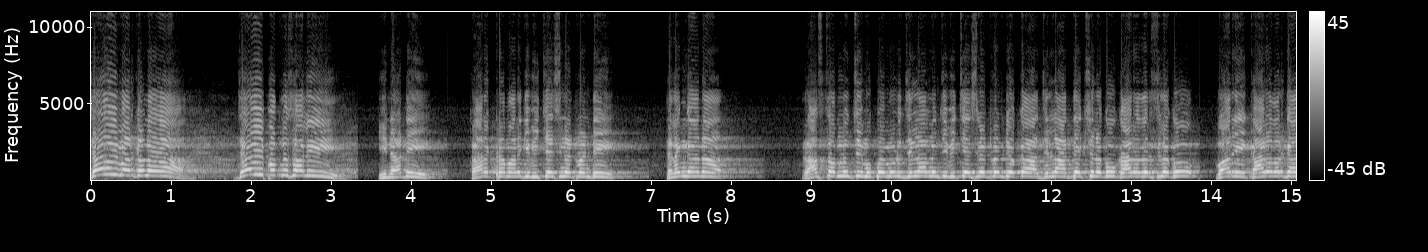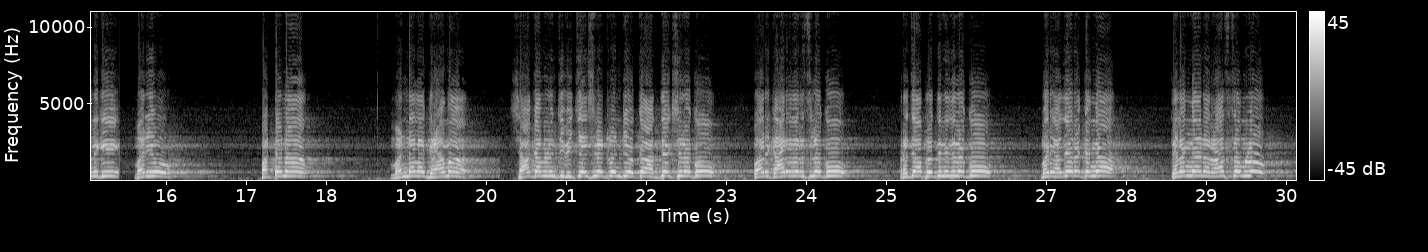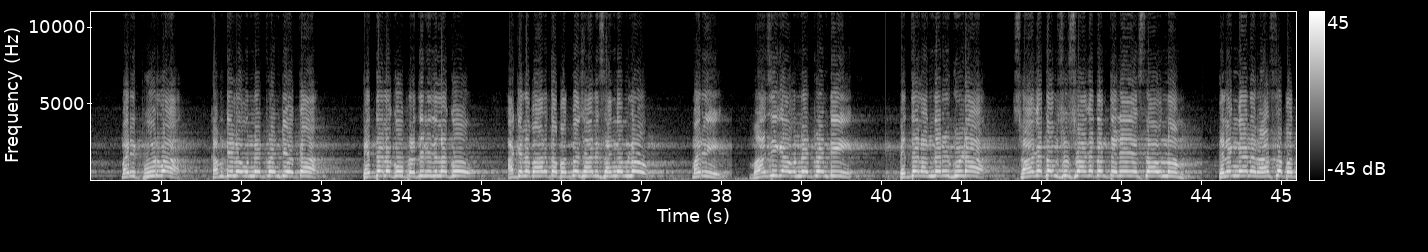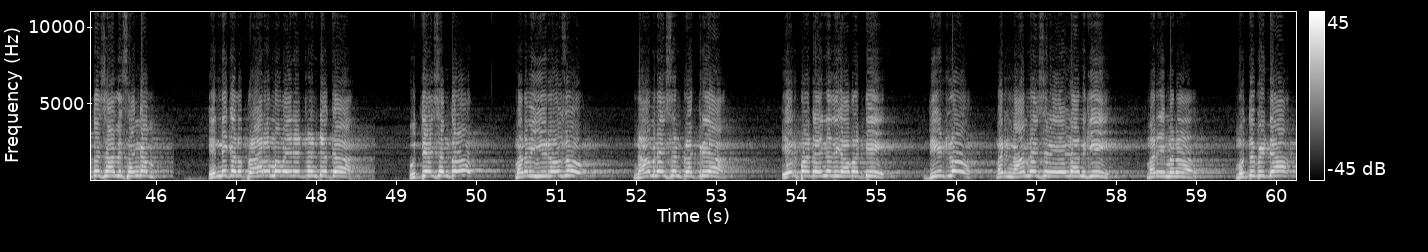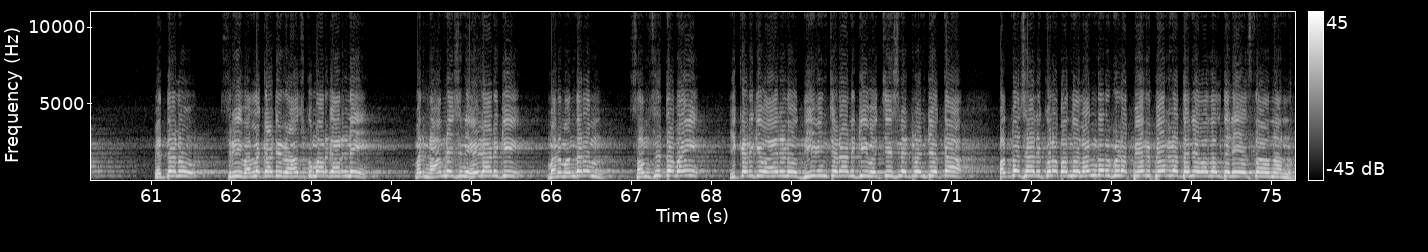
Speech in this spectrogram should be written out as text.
జై మార్కండయ్య జై పద్మశాలి! ఈనాటి కార్యక్రమానికి విచ్చేసినటువంటి తెలంగాణ రాష్ట్రం నుంచి ముప్పై మూడు జిల్లాల నుంచి విచ్చేసినటువంటి యొక్క జిల్లా అధ్యక్షులకు కార్యదర్శులకు వారి కార్యవర్గానికి మరియు పట్టణ మండల గ్రామ శాఖల నుంచి విచ్చేసినటువంటి యొక్క అధ్యక్షులకు వారి కార్యదర్శులకు ప్రజాప్రతినిధులకు మరి అదే రకంగా తెలంగాణ రాష్ట్రంలో మరి పూర్వ కమిటీలో ఉన్నటువంటి యొక్క పెద్దలకు ప్రతినిధులకు అఖిల భారత పద్మశాలి సంఘంలో మరి మాజీగా ఉన్నటువంటి పెద్దలందరూ కూడా స్వాగతం సుస్వాగతం తెలియజేస్తా ఉన్నాం. తెలంగాణ రాష్ట్ర పద్మశాలి సంఘం ఎన్నికలు ప్రారంభమైనటువంటి యొక్క ఉద్దేశంతో మనం ఈరోజు నామినేషన్ ప్రక్రియ ఏర్పాటైనది కాబట్టి దీంట్లో మరి నామినేషన్ వేయడానికి మరి మన ముద్దుబిడ్డ పెద్దలు శ్రీ వల్లకాటి రాజ్ కుమార్ గారిని మరి నామినేషన్ వేయడానికి మనమందరం సంసిద్ధమై ఇక్కడికి ఆయనను దీవించడానికి వచ్చేసినటువంటి యొక్క పద్మశాలి కుల బంధువులందరూ కూడా పేరు పేరున ధన్యవాదాలు తెలియజేస్తా ఉన్నాను.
